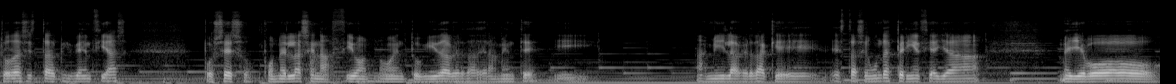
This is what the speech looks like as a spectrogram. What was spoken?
todas estas vivencias, pues eso, ponerlas en acción, ¿no? En tu vida verdaderamente. Y a mí la verdad que esta segunda experiencia ya me llevó,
